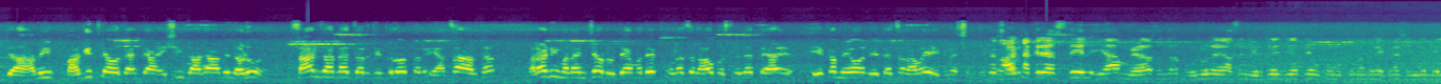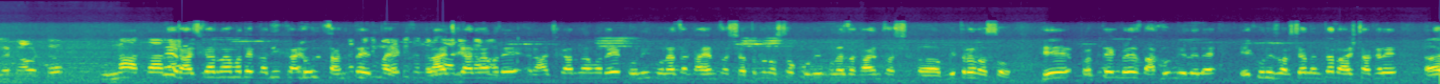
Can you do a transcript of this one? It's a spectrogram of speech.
ज्या आम्ही मागितल्या होत्या आणि त्या ऐंशी जागा आम्ही लढून साठ जागा जर जिंकलो तर याचा अर्थ मराठी मनांच्या हृदयामध्ये कोणाचं नाव बसलेलं त्या एकमेव नेत्याचं नाव आहे एकनाथ शिंदे. राज ठाकरे असतील या मेळाव्यासंदर्भात बोलू नये असे निर्देश जे ते उपमुख्यमंत्री एकनाथ शिंदे दिले. काय वाटतं? पुन्हा आता नाही राजकारणामध्ये कधी काय होईल सांगता येत नाही. राजकारणामध्ये राजकारणामध्ये कोणी कोणाचा कायमचा शत्रू नसतो कोणी कोणाचा कायमचा मित्र नसतो. हे प्रत्येक वेळेस दाखवून दिलेलं आहे. एकोणीस वर्षानंतर राज ठाकरे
